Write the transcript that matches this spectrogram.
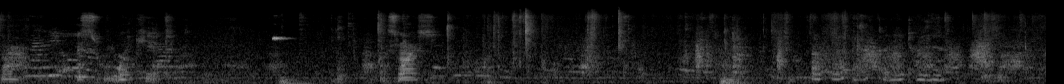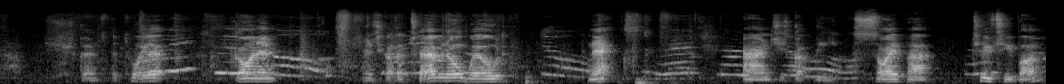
That is wicked. That's nice. She's going to the toilet. Go on in. And she's got the Terminal Wield next. And she's got the Cyber Tutu Bunch.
